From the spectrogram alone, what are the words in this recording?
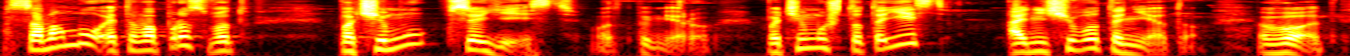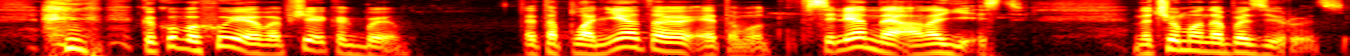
самому, это вопрос вот, почему все есть, вот, к примеру. Почему что-то есть, а ничего-то нету. Вот. Какого хуя вообще, как бы, эта планета, эта вот вселенная, она есть. На чем она базируется?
